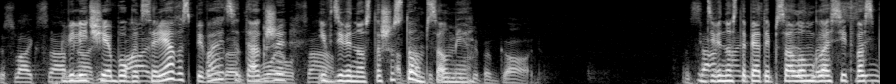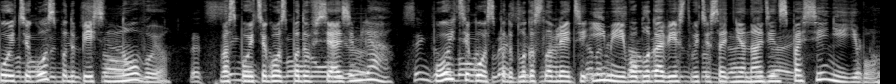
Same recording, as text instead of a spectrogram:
Величие Бога-Царя воспевается также и в 96-м псалме. 95-й псалом гласит «Воспойте Господу песнь новую, воспойте Господу вся земля, пойте Господа, благословляйте имя Его, благовествуйте со дня на день спасения Его,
